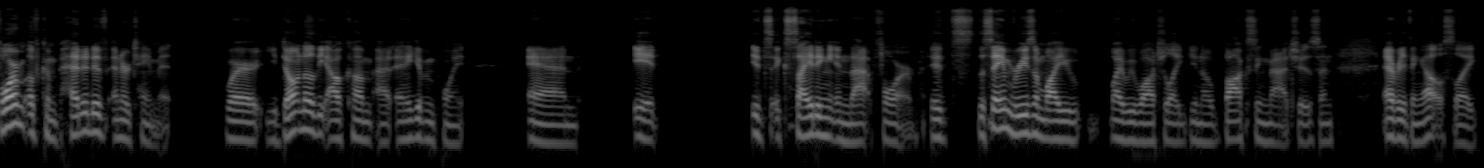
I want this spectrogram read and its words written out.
form of competitive entertainment where you don't know the outcome at any given point and it it's exciting in that form. It's the same reason why you why we watch like you know boxing matches and everything else like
